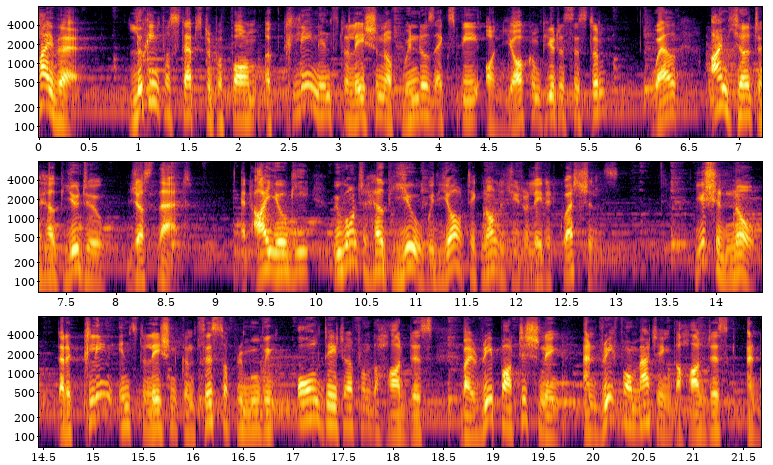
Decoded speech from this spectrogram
Hi there. Looking for steps to perform a clean installation of Windows XP on your computer system? Well, I'm here to help you do just that. At iYogi, we want to help you with your technology related questions. You should know that a clean installation consists of removing all data from the hard disk by repartitioning and reformatting the hard disk and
